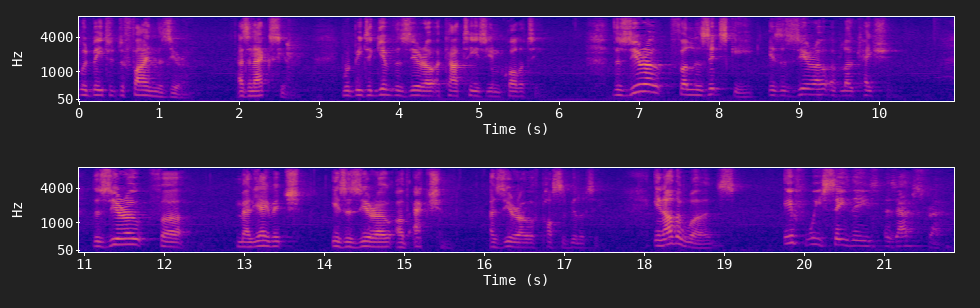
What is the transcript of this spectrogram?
would be to define the zero as an axiom, would be to give the zero a Cartesian quality. The zero for Lissitzky is a zero of location. The zero for Malevich is a zero of action, a zero of possibility. In other words, if we see these as abstract,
